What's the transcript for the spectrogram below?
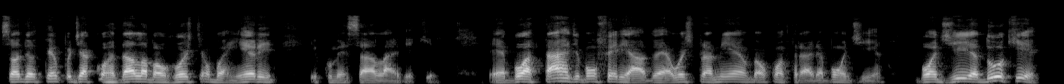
só deu tempo de acordar, lavar o rosto, ir ao banheiro e, e começar a live aqui. É, boa tarde, bom feriado. É, hoje para mim é ao contrário, é bom dia. Bom dia, Duque.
